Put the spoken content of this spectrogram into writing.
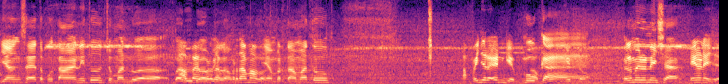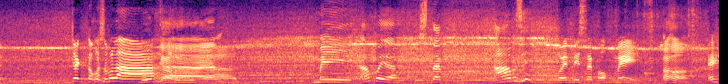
yang saya tepuk tangan itu cuman dua baru Apa dua pertama? film. Pertama apa? Yang pertama tuh Avenger Endgame. Bukan dong. film Indonesia. Indonesia. Cek toko sebelah. Bukan. Oh, bukan. Mei apa ya? Step apa sih? 20 Step of May. Heeh. Eh,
